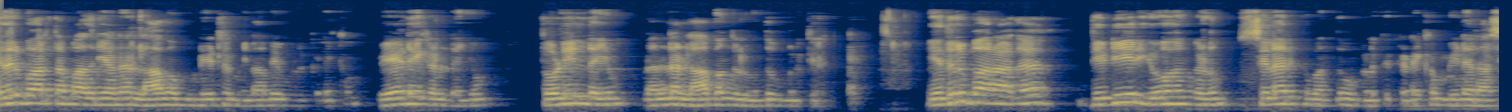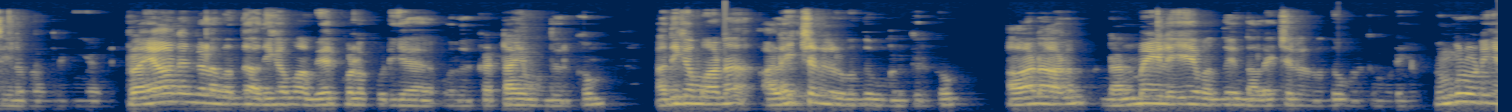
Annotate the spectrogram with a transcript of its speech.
எதிர்பார்த்த மாதிரியான லாப முன்னேற்றம் எல்லாமே உங்களுக்கு கிடைக்கும். வேலைகள்லையும் தொழிலையும் நல்ல லாபங்கள் வந்து உங்களுக்கு இருக்கு. எதிர்பாராத திடீர் யோகங்களும் சிலருக்கு வந்து உங்களுக்கு கிடைக்கும். மீனராசியில பிறந்திருக்கீங்க. பிரயாணங்களை வந்து அதிகமா மேற்கொள்ளக்கூடிய ஒரு கட்டாயம் வந்து இருக்கும். அதிகமான அலைச்சல்கள் வந்து உங்களுக்கு இருக்கும். ஆனாலும் நன்மையிலேயே வந்து இந்த அலைச்சல்கள் வந்து உங்களுக்கு முடியும். உங்களுடைய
